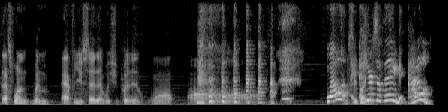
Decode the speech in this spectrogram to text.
That's when when after you said that we should put it in. Wah, wah. well, Let me see if I here's the thing. I don't.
